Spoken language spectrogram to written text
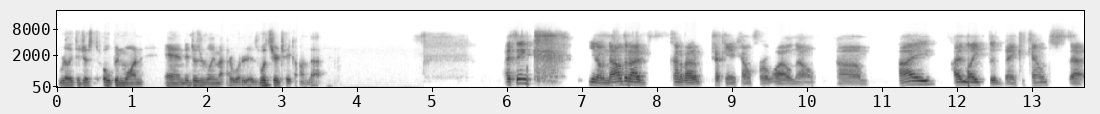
really to just open one and it doesn't really matter what it is? What's your take on that? I think you know now that i've kind of had a checking account for a while now um, I I like the bank accounts that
